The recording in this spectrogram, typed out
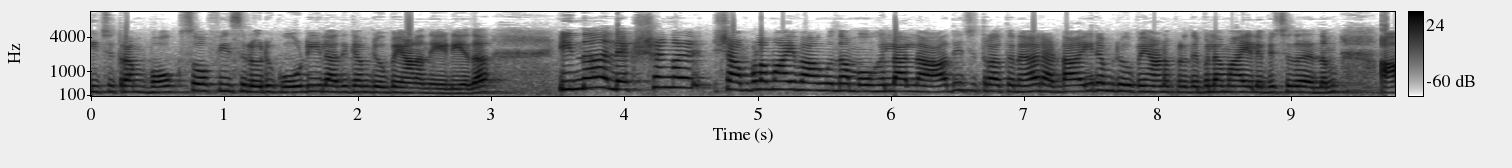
ഈ ചിത്രം ബോക്സ് ഓഫീസിൽ ഒരു കോടിയിലധികം രൂപയാണ് നേടിയത്. ഇന്ന് ലക്ഷങ്ങൾ ശമ്പളമായി വാങ്ങുന്ന മോഹൻലാലിന്റെ ആദ്യ ചിത്രത്തിന് രണ്ടായിരം രൂപയാണ് പ്രതിഫലമായി ലഭിച്ചതെന്നും ആ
